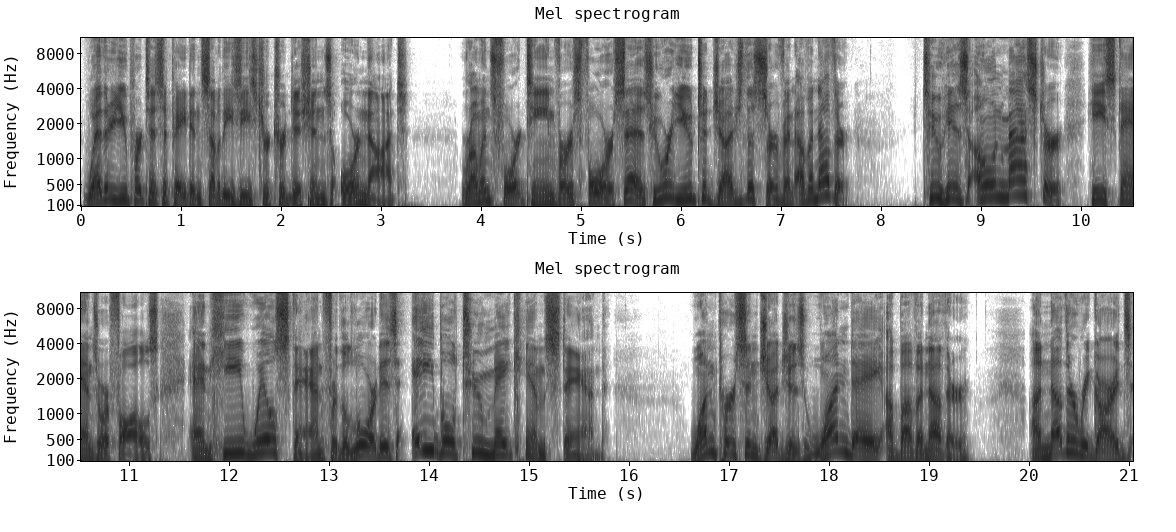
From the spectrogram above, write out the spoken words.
whether you participate in some of these Easter traditions or not, Romans 14 verse 4 says, "Who are you to judge the servant of another?" To his own master he stands or falls, and he will stand, for the Lord is able to make him stand. One person judges one day above another, Another regards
